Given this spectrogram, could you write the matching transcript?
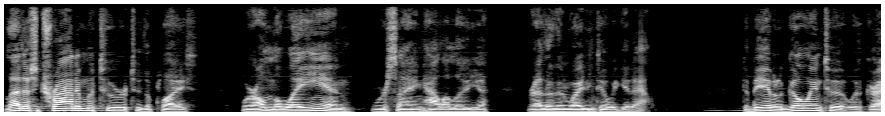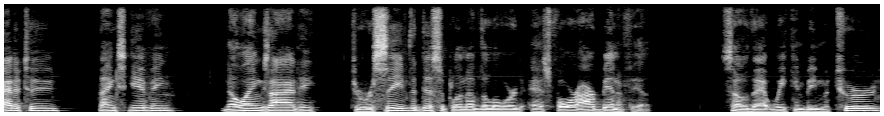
Let us try to mature to the place where on the way in we're saying hallelujah rather than waiting till we get out. To be able to go into it with gratitude, thanksgiving, no anxiety, to receive the discipline of the Lord as for our benefit, so that we can be matured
